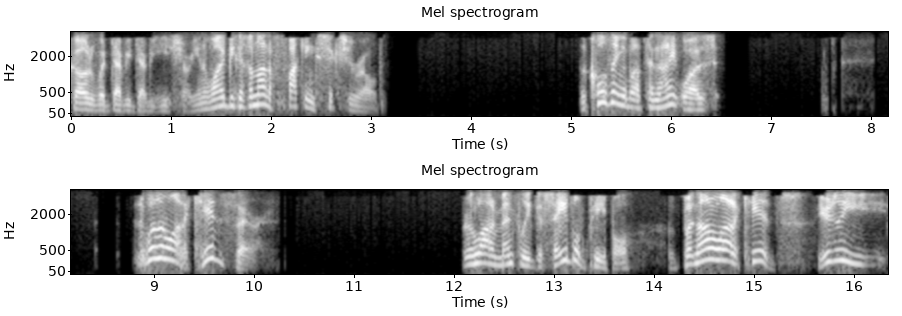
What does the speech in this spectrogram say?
go to a WWE show. You know why? Because I'm not a fucking six-year-old. The cool thing about tonight was there wasn't a lot of kids there. There was a lot of mentally disabled people, but not a lot of kids. Usually,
